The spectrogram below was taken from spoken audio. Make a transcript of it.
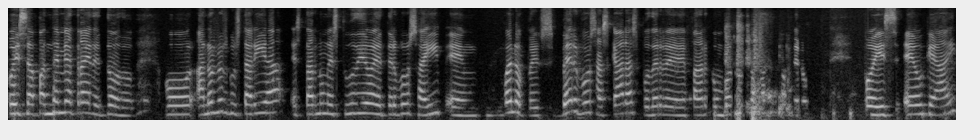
pois a pandemia trae de todo. O, a nos nos gustaría estar nun estudio e tervos aí, en, bueno, pois vervos as caras, poder eh, falar con vos, pero pois é o que hai.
